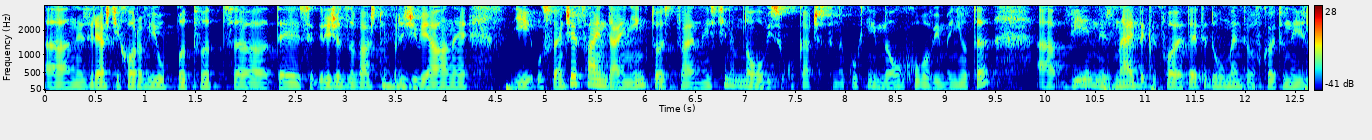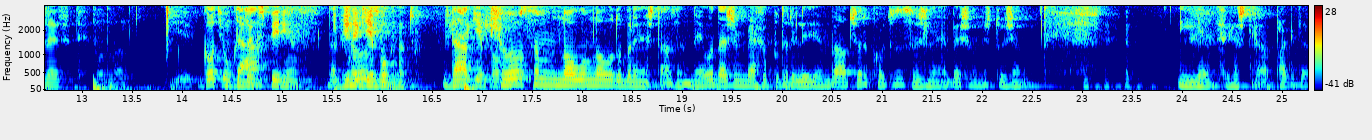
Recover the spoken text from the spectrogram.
а, незрящи хора ви опътват, а, те се грижат за вашето преживяване и освен, че е fine dining, т.е. това е наистина много висококачествена кухня и много хубави менюта, а, вие не знаете какво ядете до момента, в който не излезете отвън. Е Готино като Да. експириенс. Да, И винаги е букнато. Да, е чувал съм много, много добри неща за него. Даже ми бяха подарили един ваучер, който за съжаление беше унищожен. И е, сега ще трябва пак да,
